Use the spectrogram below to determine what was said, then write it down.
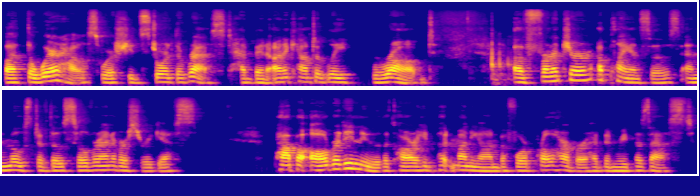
But the warehouse where she'd stored the rest had been unaccountably robbed of furniture, appliances, and most of those silver anniversary gifts. Papa already knew the car he'd put money on before Pearl Harbor had been repossessed.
